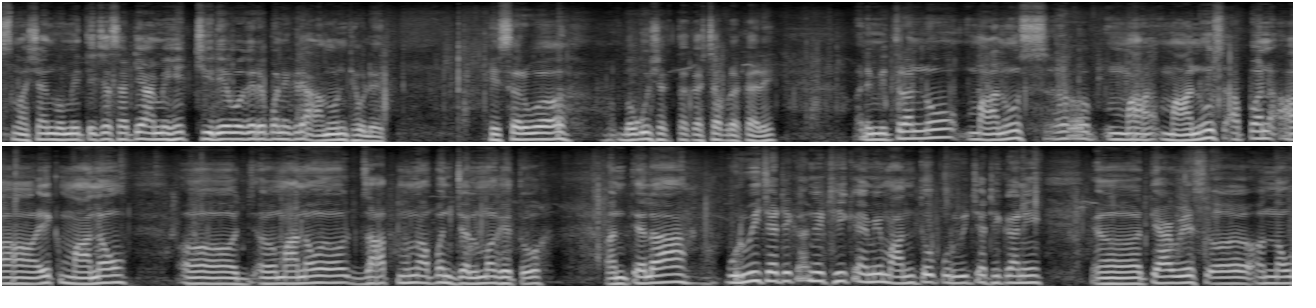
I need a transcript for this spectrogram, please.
स्मशानभूमी. त्याच्यासाठी आम्ही हे चिरे वगैरे पण इकडे आणून ठेवले आहेत. हे सर्व बघू शकता कशा प्रकारे. आणि मित्रांनो माणूस मा माणूस आपण एक मानव ज- मानव जात म्हणून आपण जन्म घेतो. आणि त्याला पूर्वीच्या ठिकाणी ठीक आहे मी मानतो पूर्वीच्या ठिकाणी त्यावेळेस नव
